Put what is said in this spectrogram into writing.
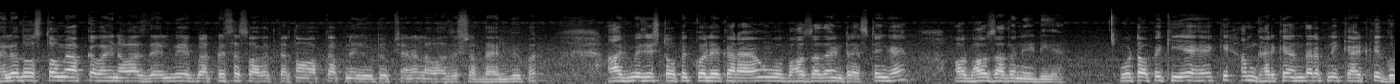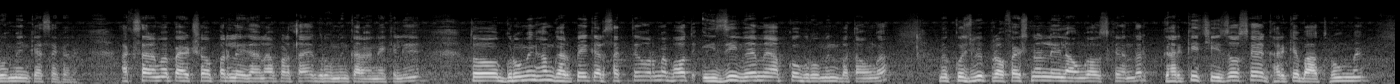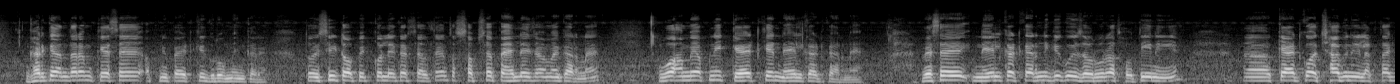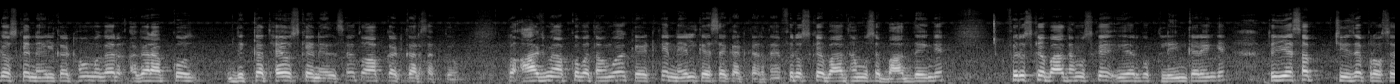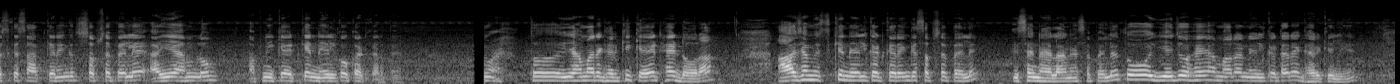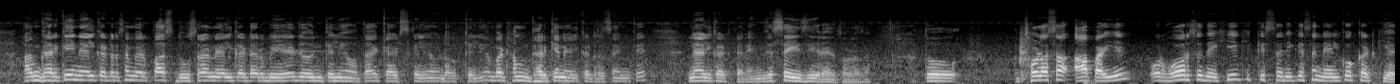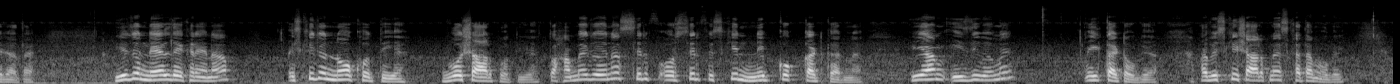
Hello दोस्तों, मैं आपका भाई नवाज़ दहलवी एक बार फिर से स्वागत करता हूँ आपका अपने यूट्यूब चैनल नवाज़ अशरफ दहलवी पर। आज मैं जिस टॉपिक को लेकर आया हूँ, वो बहुत ज़्यादा इंटरेस्टिंग है और बहुत ज़्यादा नीडी है। वो टॉपिक ये है कि हम घर के अंदर अपनी कैट की ग्रूमिंग कैसे करें। अक्सर हमें पेट शॉप पर ले जाना पड़ता है ग्रूमिंग कराने के लिए। तो ग्रूमिंग हम घर पर ही कर सकते हैं और मैं बहुत ईजी वे में आपको ग्रूमिंग बताऊँगा। मैं कुछ भी प्रोफेशनल नहीं लाऊँगा उसके अंदर। घर की चीज़ों से, घर के बाथरूम में। घर के अंदर हम कैसे अपनी पेट की ग्रूमिंग करें? तो इसी टॉपिक को लेकर चलते हैं। तो सबसे पहले जो हमें करना है, वो हमें अपनी कैट के नेल कट करने हैं। वैसे नेल कट करने की कोई ज़रूरत होती नहीं है। कैट को अच्छा भी नहीं लगता कि उसके नेल कट हों, मगर अगर आपको दिक्कत है उसके नेल से तो आप कट कर सकते हो। तो आज मैं आपको बताऊँगा कैट के नेल कैसे कट करते हैं। फिर उसके बाद हम उसे बात देंगे। फिर उसके बाद हम उसके ईयर को क्लीन करेंगे। तो ये सब चीज़ें प्रोसेस के साथ करेंगे। तो सबसे पहले आइए हम लोग अपनी कैट के नेल को कट करते हैं। तो ये हमारे घर की कैट है डोरा। आज हम इसके नेल कट करेंगे सबसे पहले, इसे नहलाने से पहले। तो ये जो है हमारा नेल कटर है घर के लिए। हम घर के ही नेल कटर से, मेरे पास दूसरा नेल कटर भी है जो इनके लिए होता है कैट्स के लिए और डॉग के लिए। बट हम घर के नेल कटर से इनके नेल कट करेंगे, जिससे ईजी रहे थोड़ा सा। तो थोड़ा सा आप आइए और गौर से देखिए कि किस तरीके से नेल को कट किया जाता है। ये जो नेल देख रहे हैं ना आप, इसकी जो नोक होती है, वो शार्प होती है। तो हमें जो है ना सिर्फ़ और सिर्फ़ इसकी निप को कट करना है। ये हम इजी वे में ये कट हो गया। अब इसकी शार्पनेस ख़त्म हो गई।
